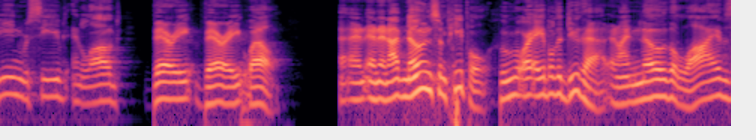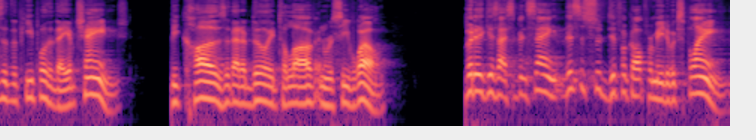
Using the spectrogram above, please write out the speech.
being received and loved very, very well. And, and, and I've known some people who are able to do that. And I know the lives of the people that they have changed because of that ability to love and receive well. But as I've been saying, this is so difficult for me to explain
